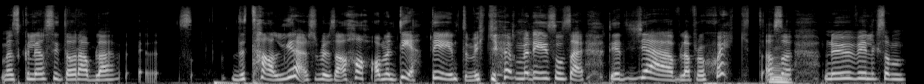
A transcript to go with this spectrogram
Men skulle jag sitta och rabbla eh, detaljer här så blir det så här, aha, ja men det, det är inte mycket. Men det är som så här, det är ett jävla projekt. Alltså Mm. nu är vi liksom,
